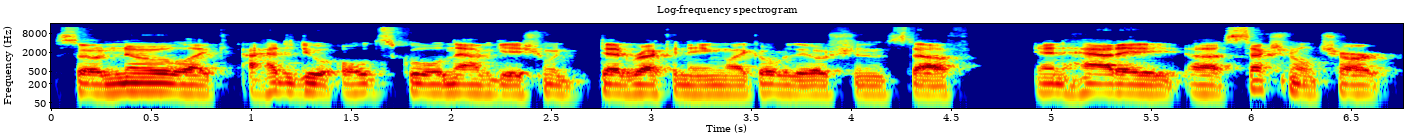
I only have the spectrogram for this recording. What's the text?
So no, like I had to do old school navigation with dead reckoning, like over the ocean and stuff, and had a, a sectional chart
